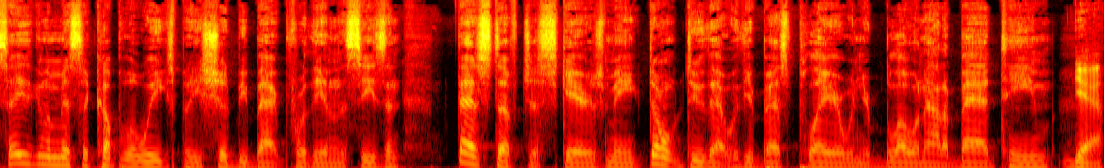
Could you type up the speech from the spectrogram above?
Say he's going to miss a couple of weeks, but he should be back before the end of the season. That stuff just scares me. Don't do that with your best player when you're blowing out a bad team. Yeah,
